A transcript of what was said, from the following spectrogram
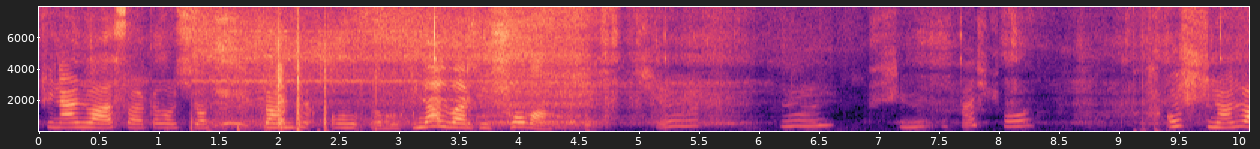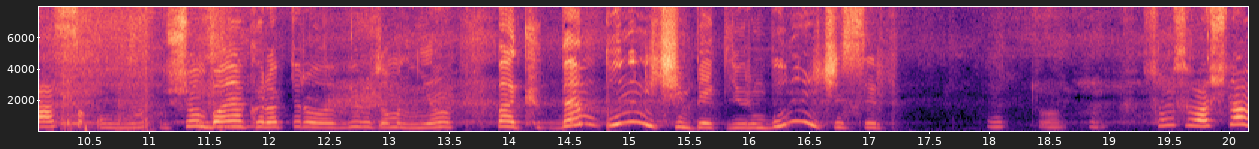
Final varsa arkadaşlar. Bence o. Ya bu final var şimdi şova. Ha şu. O final varsa olur. Şu an bayağı karakter alabiliyoruz ama ya. Bak ben bunun için bekliyorum. Bunun için sırf. Son savaşlar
